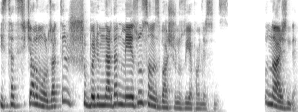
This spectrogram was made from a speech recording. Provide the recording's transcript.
İstatistikçi alımı olacaktır. Şu bölümlerden mezunsanız başvurunuzu yapabilirsiniz. Bunun haricinde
